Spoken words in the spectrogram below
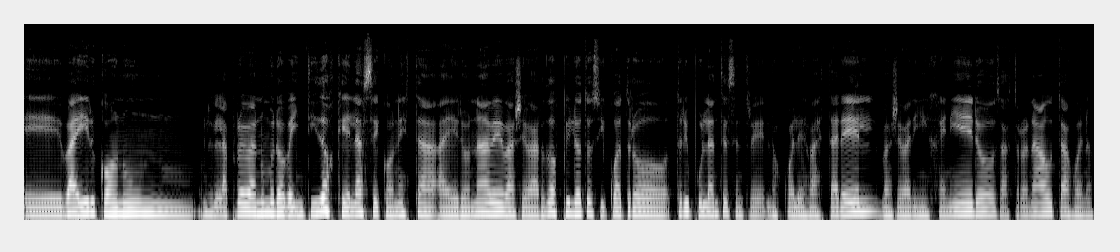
Eh, va a ir con un, la prueba número 22 que él hace con esta aeronave. Va a llevar dos pilotos y cuatro tripulantes, entre los cuales va a estar él. Va a llevar ingenieros, astronautas, bueno,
